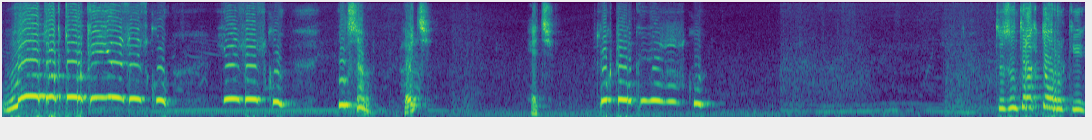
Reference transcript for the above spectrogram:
Ło, traktorki, Jezusku! Jezusku! Hedź. Hedź. Traktorki, Jezusku! To są traktorki!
